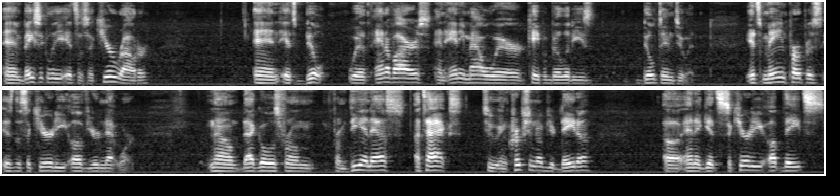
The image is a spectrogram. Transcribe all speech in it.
And basically, it's a secure router, and it's built with antivirus and anti malware capabilities built into it. Its main purpose is the security of your network. Now, that goes from, from DNS attacks to encryption of your data, uh, and it gets security updates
